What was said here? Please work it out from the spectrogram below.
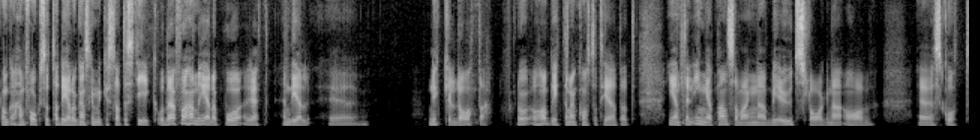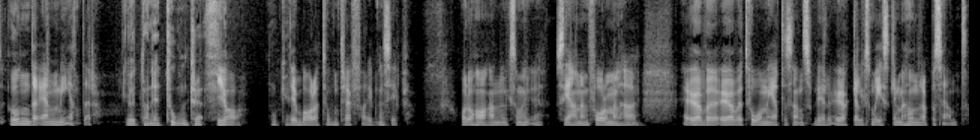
De, han får också ta del av ganska mycket statistik och där får han reda på rätt, en del eh, nyckeldata. Då har britterna konstaterat att egentligen inga pansarvagnar blir utslagna av eh, skott under en meter. Utan det är tornträff. Ja, Okej. det är bara tonträffar i princip. Och då har han liksom, ser han en formel här. Över, över två meter sen så blir det, ökar liksom risken med 100 procent.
